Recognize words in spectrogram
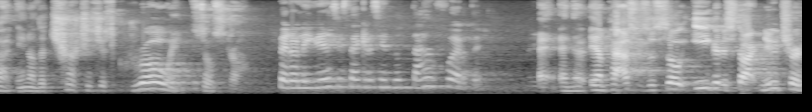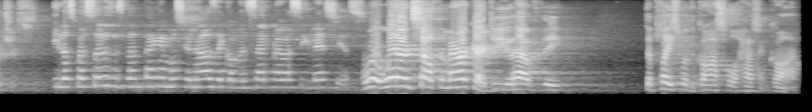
But, you know, the church is just growing so strong. Pero la iglesia está creciendo tan fuerte A- And the and pastors are so eager to start new churches. y los pastores están tan emocionados de comenzar nuevas iglesias. Where, where in South America do you have the, the place where the gospel hasn't gone?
